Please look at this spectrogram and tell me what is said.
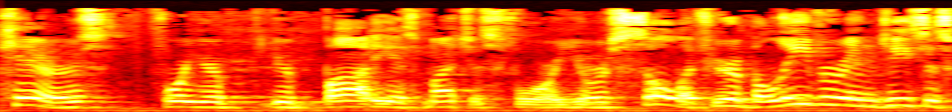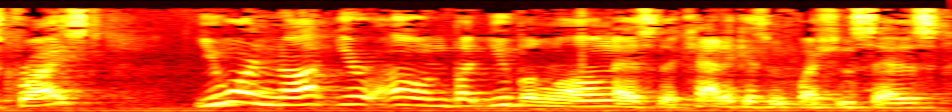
cares for your, your body as much as for your soul. If you're a believer in Jesus Christ, you are not your own, but you belong, as the catechism question says,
